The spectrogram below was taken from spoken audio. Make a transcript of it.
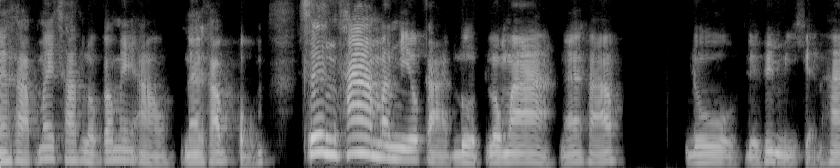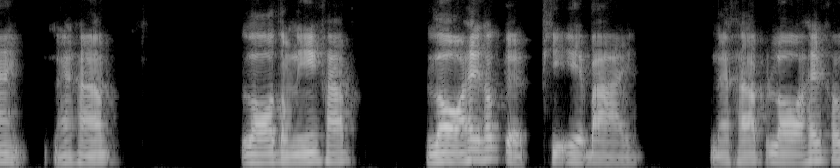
นะครับ ไม่ชัดเราก็ไม่เอานะครับ ผม ซึ่งถ้ามันมีโอกาสหลุดลงมานะครับ ดูเดี๋ยวพี่หมีเขียนให้นะครับ รอตรงนี้ครับ รอให้เขาเกิด PA by นะครับ รอให้เขา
